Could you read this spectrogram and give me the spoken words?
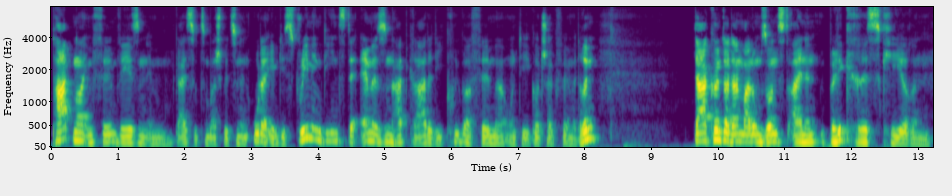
Partner im Filmwesen, im Geiste zum Beispiel zu nennen, oder eben die Streaming-Dienste. Amazon hat gerade die Krüger-Filme und die Gottschalk-Filme drin. Da könnt ihr dann mal umsonst einen Blick riskieren.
